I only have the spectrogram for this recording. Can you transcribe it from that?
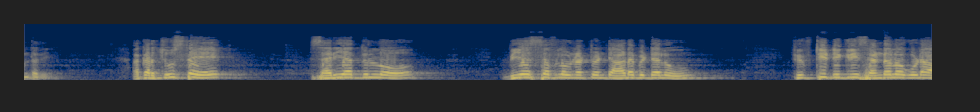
ఉంటుంది. అక్కడ చూస్తే సరిహద్దుల్లో బిఎస్ఎఫ్లో ఉన్నటువంటి ఆడబిడ్డలు ఫిఫ్టీ డిగ్రీస్ ఎండలో కూడా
